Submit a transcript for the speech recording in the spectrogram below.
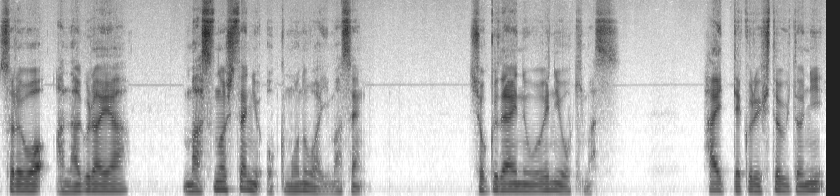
それを穴蔵やマスの下に置く者はいません。食台の上に置きます。入ってくる人々に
